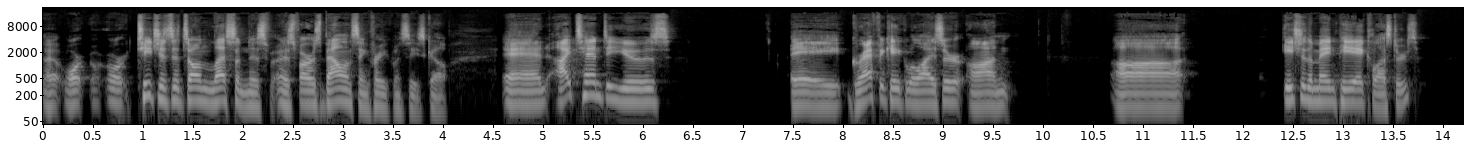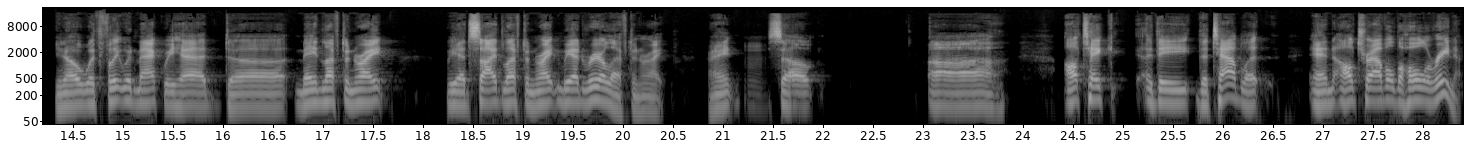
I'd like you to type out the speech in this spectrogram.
uh, or or teaches its own lesson as as far as balancing frequencies go. And I tend to use a graphic equalizer on uh, each of the main PA clusters. You know, with Fleetwood Mac, we had uh, main left and right, we had side left and right, and we had rear left and right. Right. Mm. So, uh, I'll take the the tablet and I'll travel the whole arena.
